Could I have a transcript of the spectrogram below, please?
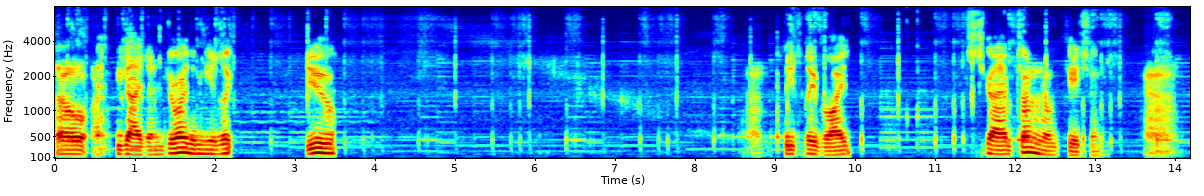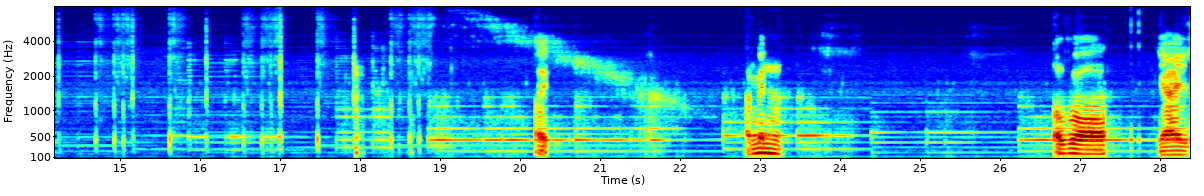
so I hope you guys enjoy the music. You. Um, please leave like, subscribe, turn on notifications. Um, like, I mean, overall, guys.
